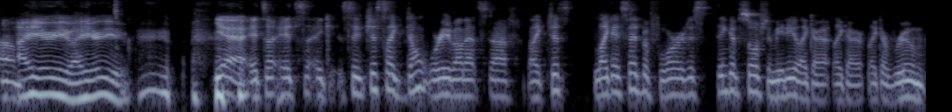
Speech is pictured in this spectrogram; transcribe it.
um, I hear you. I hear you. yeah it's a it's like so just like don't worry about that stuff like just like i said before just think of social media like a like a like a room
